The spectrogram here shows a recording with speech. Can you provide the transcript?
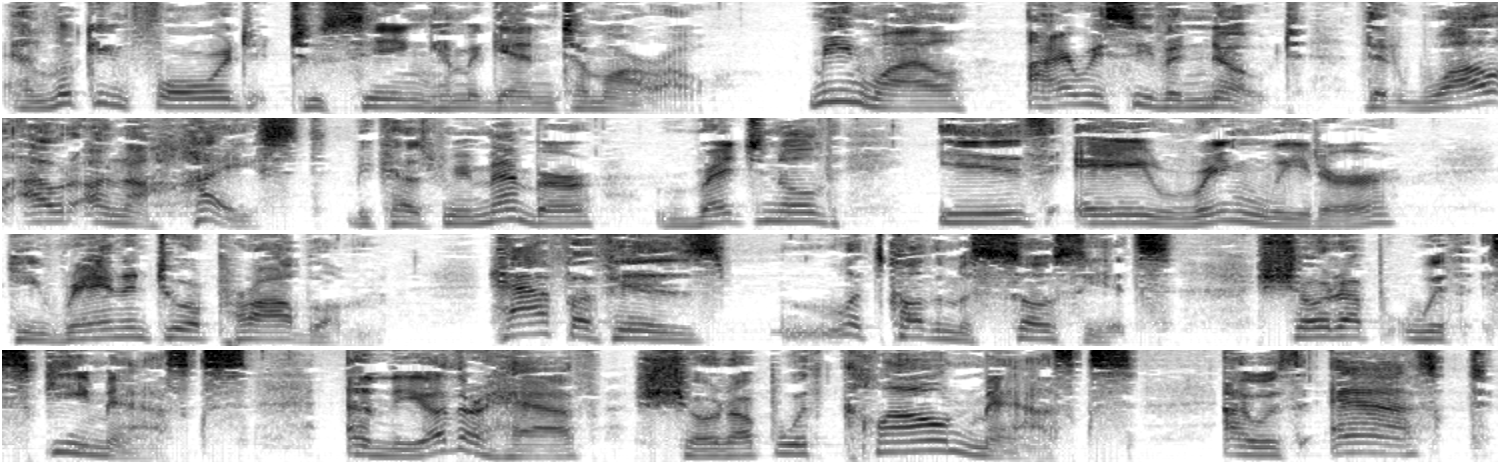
and looking forward to seeing him again tomorrow. Meanwhile, I receive a note that while out on a heist, because remember, Reginald is a ringleader, he ran into a problem. Half of his, let's call them associates, showed up with ski masks, and the other half showed up with clown masks. I was asked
